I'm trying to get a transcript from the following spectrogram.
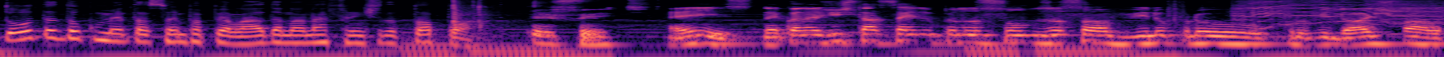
toda a documentação empapelada lá na frente da tua porta. Perfeito. É isso. Daí quando a gente tá saindo pelos fundos, eu só viro pro, pro Vidode e falo:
